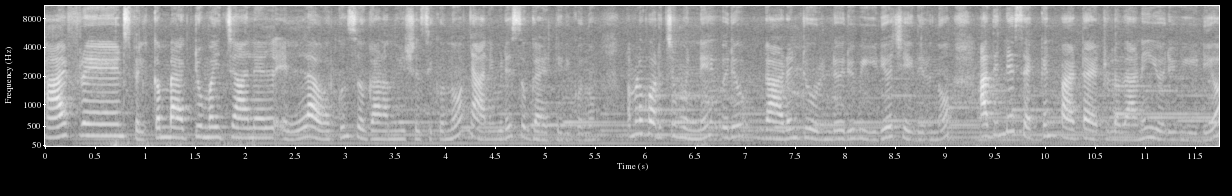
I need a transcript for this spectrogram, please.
Hi friends welcome back to my channel. എല്ലാവർക്കും സുഖമാണെന്ന് വിശ്വസിക്കുന്നു. ഞാനിവിടെ സുഖമായിട്ടിരിക്കുന്നു നമ്മൾ കുറച്ച് മുന്നേ ഒരു ഗാർഡൻ ടൂറിന്റെ ഒരു വീഡിയോ ചെയ്തിരുന്നു. അതിന്റെ സെക്കൻഡ് പാർട്ടായിട്ടുള്ളതാണ് ഈ ഒരു വീഡിയോ.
